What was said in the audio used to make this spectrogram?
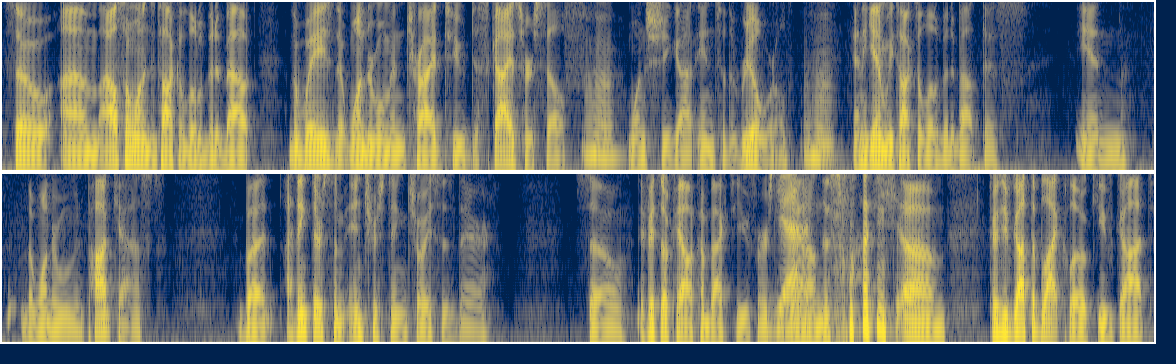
so um, I also wanted to talk a little bit about the ways that Wonder Woman tried to disguise herself once she got into the real world. And again, we talked a little bit about this in the Wonder Woman podcast, but I think there's some interesting choices there. So if it's okay, I'll come back to you first again on this one. Sure. um, because you've got the black cloak, you've got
